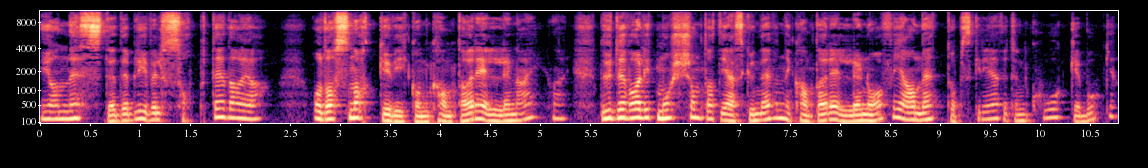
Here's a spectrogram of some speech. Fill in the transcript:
Ja, neste, det blir vel sopp, det, da, ja. Og da snakker vi ikke om kantareller, nei. nei. Du, det var litt morsomt at jeg skulle nevne kantareller nå, for jeg har nettopp skrevet en kokebok, ja.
